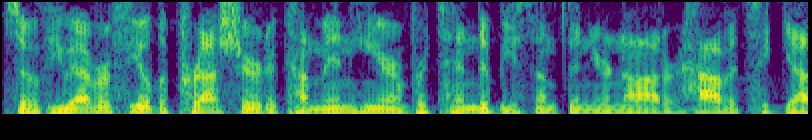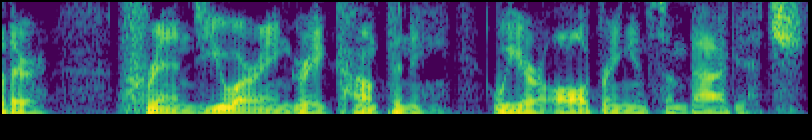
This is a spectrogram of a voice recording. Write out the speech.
So if you ever feel the pressure to come in here and pretend to be something you're not or have it together, friend, you are in great company. We are all bringing some baggage.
